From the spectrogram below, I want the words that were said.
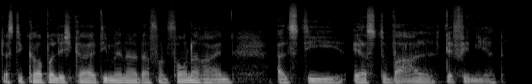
dass die Körperlichkeit die Männer da von vornherein als die erste Wahl definiert.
